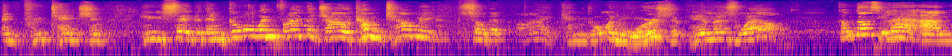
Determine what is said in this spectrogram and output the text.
and pretension, he said to them, Go and find the child, come tell me, so that I can go and worship him as well. 咁當時咧誒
